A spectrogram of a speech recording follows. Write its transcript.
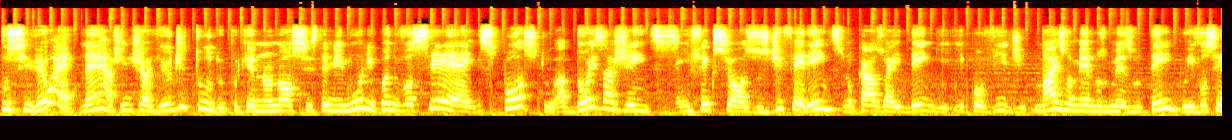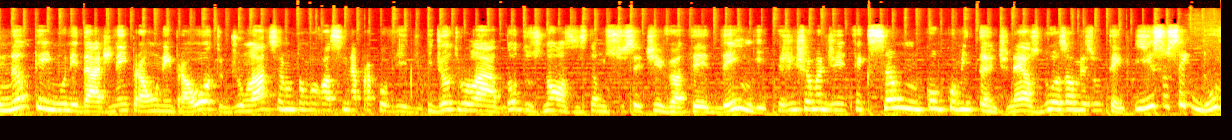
Possível é, né? A gente já viu de tudo, porque no nosso sistema imune, quando você é exposto a dois agentes infecciosos diferentes, no caso aí dengue e covid, mais ou menos no mesmo tempo, e você não tem imunidade nem para um nem para outro, de um lado você não tomou vacina para covid, e de outro lado todos nós estamos suscetíveis a ter dengue, que a gente chama de infecção concomitante, né, as duas ao mesmo tempo. E isso sem dúvida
